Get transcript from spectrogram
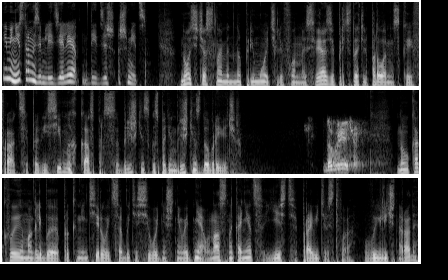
и министром земледелия Дидзиш Шмидц. Ну а сейчас с нами на прямой телефонной связи председатель парламентской фракции прогрессивных Каспарс Бришкинс. Господин Бришкинс, добрый вечер. Добрый вечер. Ну, как вы могли бы прокомментировать события сегодняшнего дня? У нас, наконец, есть правительство. Вы лично рады?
